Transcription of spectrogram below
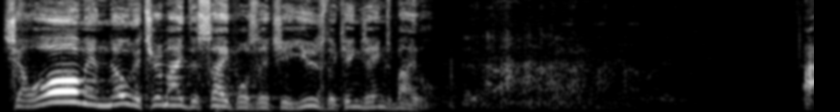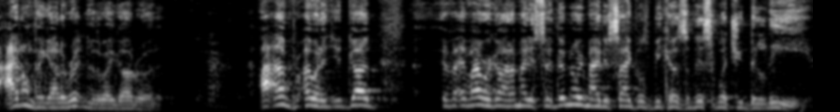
shall all men know that you're my disciples, that you use the King James Bible. I don't think I'd have written it the way God wrote it. I, I would have, God, if, if I were God, I might have said, they're not my disciples because of this, what you believe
